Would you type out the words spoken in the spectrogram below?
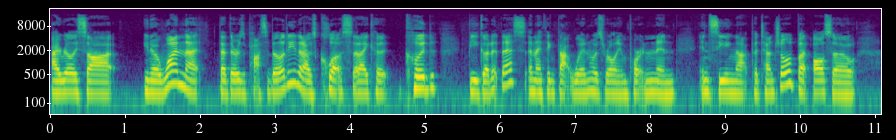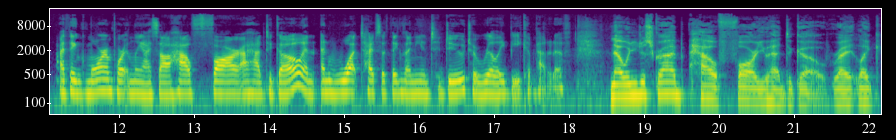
I really saw, you know, one that that there was a possibility that I was close that I could could be good at this, and I think that win was really important in in seeing that potential. But also, I think more importantly, I saw how far I had to go and, and what types of things I needed to do to really be competitive. Now, when you describe how far you had to go, right? Like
